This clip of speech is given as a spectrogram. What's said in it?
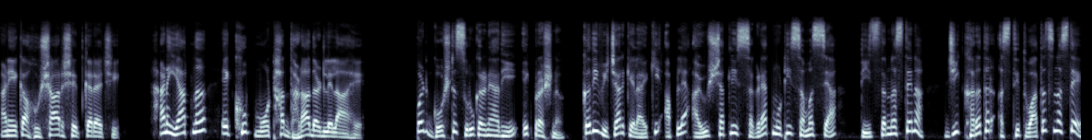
आणि एका हुशार शेतकऱ्याची. आणि यातनं एक खूप मोठा धडा दडलेला आहे. पण गोष्ट सुरू करण्याआधी एक प्रश्न. कधी विचार केलाय की आपल्या आयुष्यातली सगळ्यात मोठी समस्या तीच तर नसते ना? जी खरं तर अस्तित्वातच नसते.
